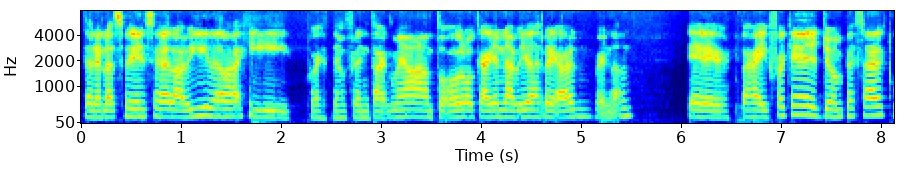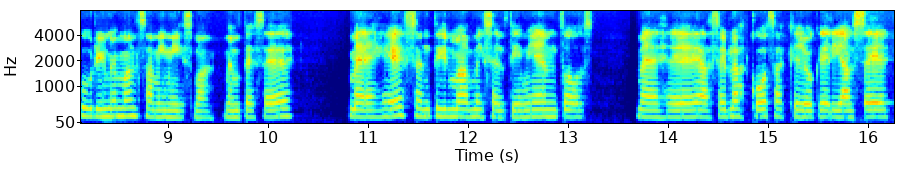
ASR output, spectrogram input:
tener la experiencia de la vida y, pues, de enfrentarme a todo lo que hay en la vida real, ¿verdad? Eh, pues ahí fue que yo empecé a descubrirme más a mí misma. Me empecé, me dejé sentir más mis sentimientos, me dejé hacer las cosas que yo quería hacer.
